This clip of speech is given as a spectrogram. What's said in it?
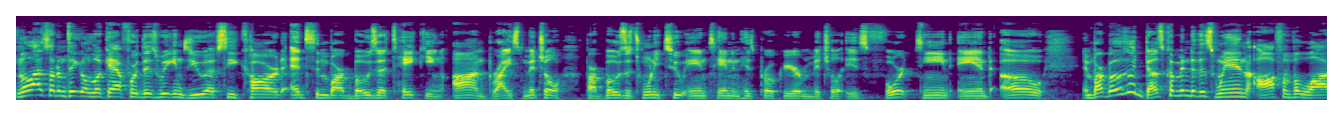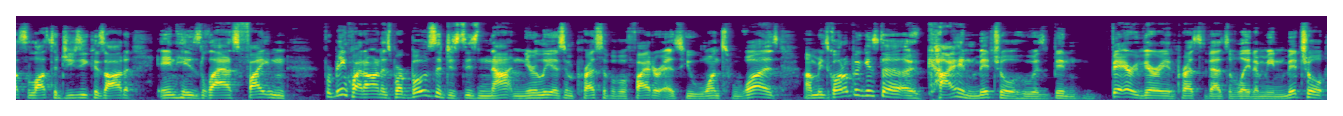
And the last one I'm taking a look at for this weekend's UFC card, Edson Barboza taking on Bryce Mitchell. Barboza 22 and 10 in his pro career. Mitchell is 14 and 0. And Barboza does come into this win off of a loss, a loss to Giga Chikadze in his last fight. And for being quite honest, Barboza just is not nearly as impressive of a fighter as he once was. Um, he's going up against a, a Kyan Mitchell who has been very, very impressive as of late. I mean, Mitchell,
